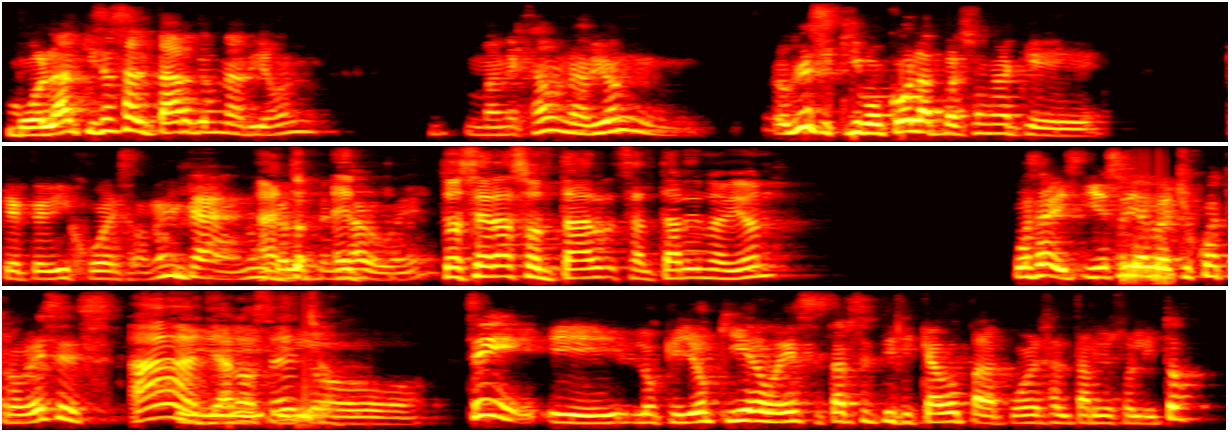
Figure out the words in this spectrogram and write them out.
Volar, quizás saltar de un avión, manejar un avión. Creo que se equivocó la persona que, que te dijo eso. Nunca, nunca ah, lo he pensado, ¿eh? Entonces era soltar, saltar de un avión. Pues y eso ya lo he hecho cuatro veces. Ah, ya lo has hecho. sí, y lo que yo quiero es estar certificado para poder saltar yo solito.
